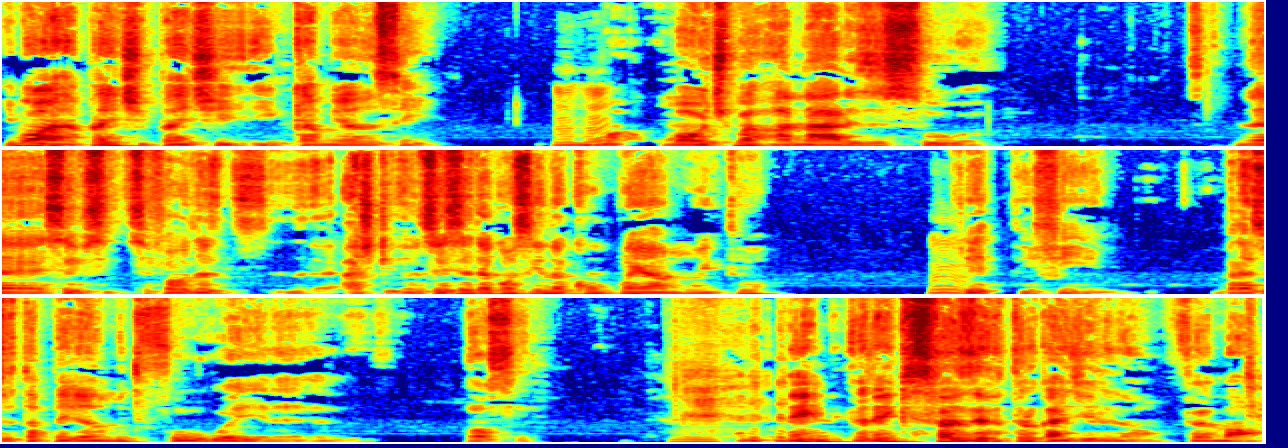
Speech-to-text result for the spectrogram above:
E, bom, pra gente, pra gente ir encaminhando, assim, uhum. uma, uma, última análise sua, né, você, você falou, das, acho que, não sei se você tá conseguindo acompanhar muito, hum. porque, enfim, o Brasil tá pegando muito fogo aí, né, nossa, Nem, eu nem quis fazer o trocadilho, não. Foi mal.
